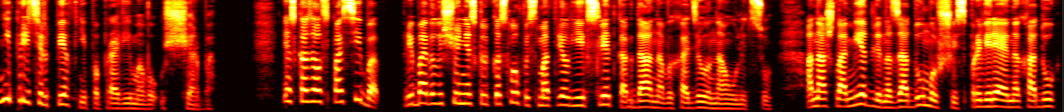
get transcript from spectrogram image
не претерпев непоправимого ущерба». Я сказал спасибо, прибавил еще несколько слов и смотрел ей вслед, когда она выходила на улицу. Она шла медленно, задумавшись, проверяя на ходу,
